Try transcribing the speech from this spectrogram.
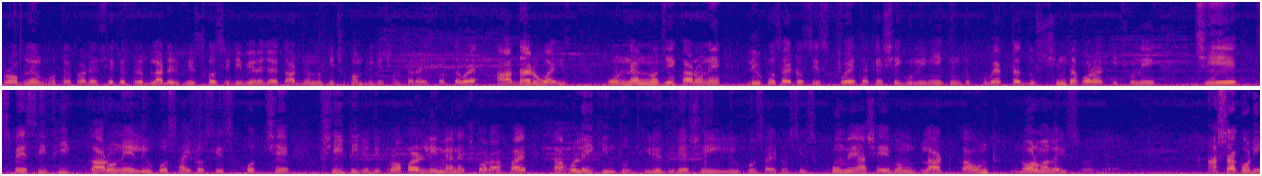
প্রবলেম হতে পারে, সেক্ষেত্রে ব্লাডের ভিসকোসিটি বেড়ে যায়, তার জন্য কিছু কমপ্লিকেশনস রাইজ করতে পারে। আদারওয়াইজ অন্যান্য যে কারণে লিউকোসাইটোসিস হয়ে থাকে, সেগুলি নিয়ে কিন্তু খুব একটা দুশ্চিন্তা করার কিছু নেই। যে স্পেসিফিক কারণে লিউকোসাইটোসিস হচ্ছে, সেইটি যদি প্রপারলি ম্যানেজ করা হয়, তাহলেই কিন্তু ধীরে ধীরে সেই লিউকোসাইটোসিস কমে আসে এবং ব্লাড কাউন্ট নর্মালাইজ হয়ে যায়। আশা করি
